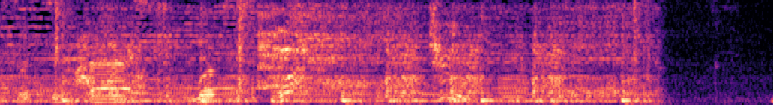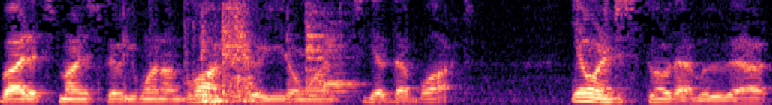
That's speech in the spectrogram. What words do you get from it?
so it's super fast. Whoops. But it's minus 31 on block, so you don't want to get that blocked. You don't want to just throw that move out.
